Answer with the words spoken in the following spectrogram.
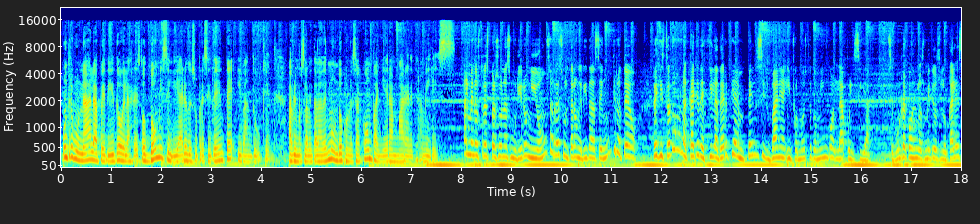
un tribunal ha pedido el arresto domiciliario de su presidente Iván Duque. Abrimos la ventana del mundo con nuestra compañera Margaret Ramírez. Al menos tres personas murieron y 11 resultaron heridas en un tiroteo registrado en una calle de Filadelfia, en Pensilvania, informó este domingo la policía. Según recogen los medios locales,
